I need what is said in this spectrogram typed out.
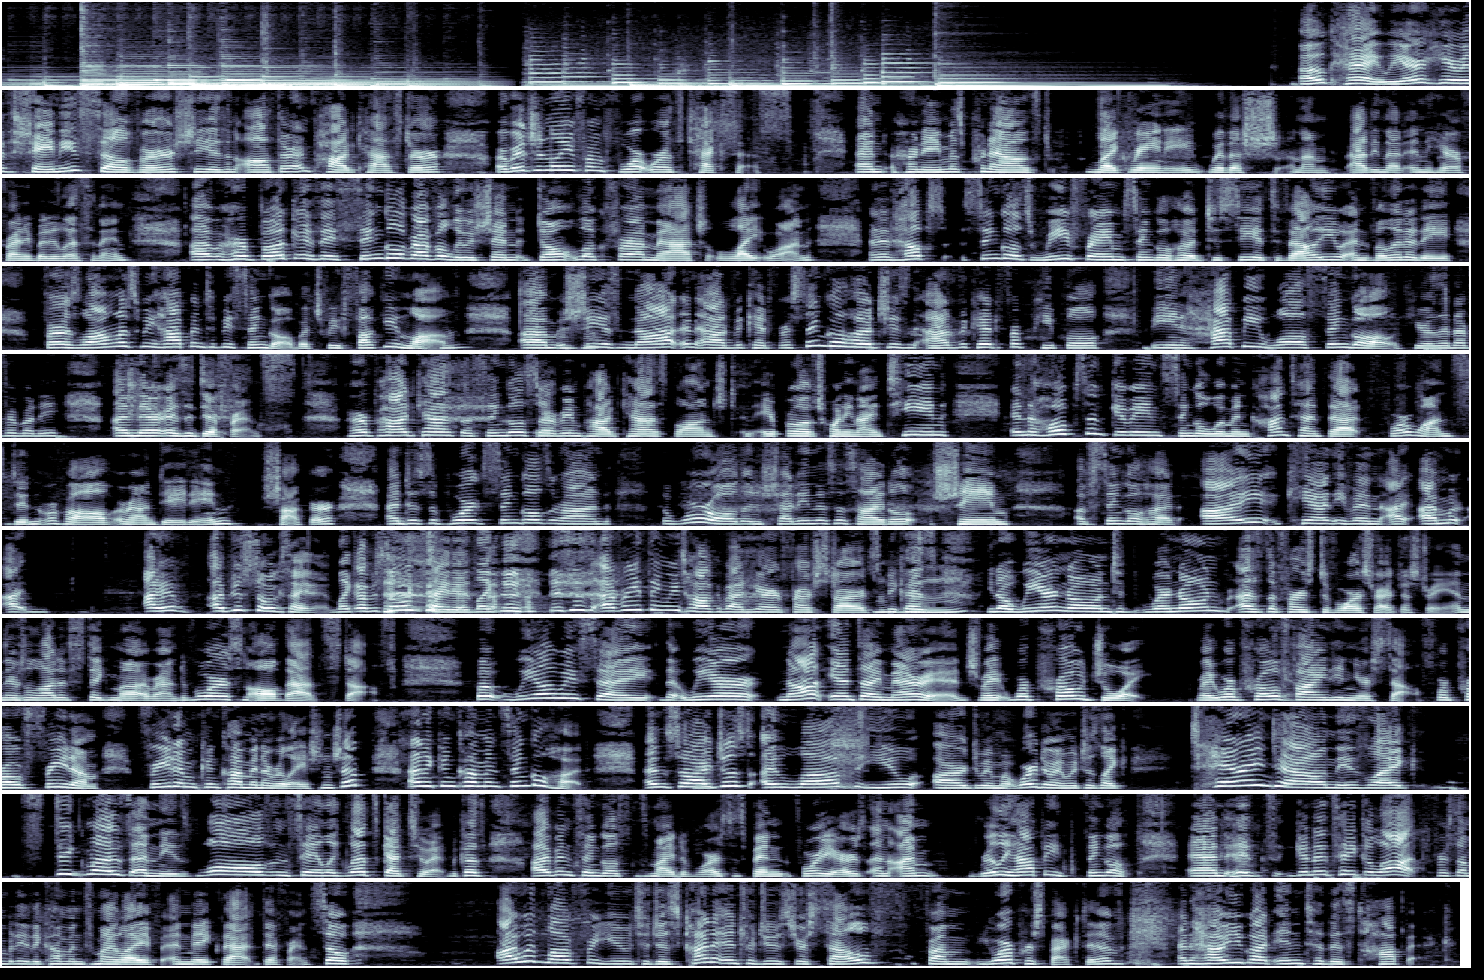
Okay, we are here with Shani Silver. She is an author and podcaster, originally from Fort Worth, Texas. And her name is pronounced like Rainy with a sh, and I'm adding that in here for anybody listening. Um, her book is a single revolution. Don't look for a match, light one, and it helps singles reframe singlehood to see its value and validity for as long as we happen to be single, which we fucking love. Mm-hmm. Um, mm-hmm. She is not an advocate for singlehood. She's an advocate for people being happy while single. Hear that, everybody? And there is a difference. Her podcast, a single serving podcast, launched in April of 2019 in the hopes of giving single women content that, for once, didn't revolve around dating, shocker, and to support singles around the world and shedding the societal shame of singlehood. I can't even. I, I'm. I, I have I'm just so excited. Like I'm so excited. like this is everything we talk about here at Fresh Starts because mm-hmm. you know, we are known to we're known as the first divorce registry and there's a lot of stigma around divorce and all that stuff. But we always say that we are not anti-marriage, right? We're pro-joy right? We're pro finding yourself. We're pro freedom. Freedom can come in a relationship and it can come in singlehood. And so yeah. I just, I love that you are doing what we're doing, which is like tearing down these like stigmas and these walls and saying like let's get to it because i've been single since my divorce it's been four years and i'm really happy single and it's gonna take a lot for somebody to come into my life and make that difference so i would love for you to just kind of introduce yourself from your perspective and how you got into this topic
